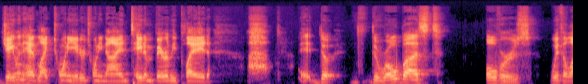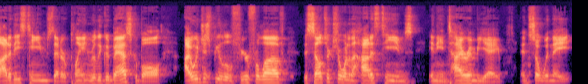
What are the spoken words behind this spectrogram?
Jalen had like 28 or 29. Tatum barely played. Eh, the the robust overs with a lot of these teams that are playing really good basketball, I would just be a little fearful of. The Celtics are one of the hottest teams in the entire NBA. And so when they,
